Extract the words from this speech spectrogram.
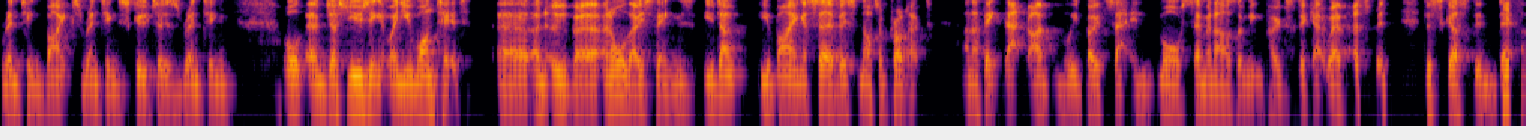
renting bikes, renting scooters, renting all, and just using it when you want it, uh, an Uber and all those things. You don't, you're buying a service, not a product. And I think that I, we both sat in more seminars than we can poke a stick at where that's been discussed in depth. Yeah.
